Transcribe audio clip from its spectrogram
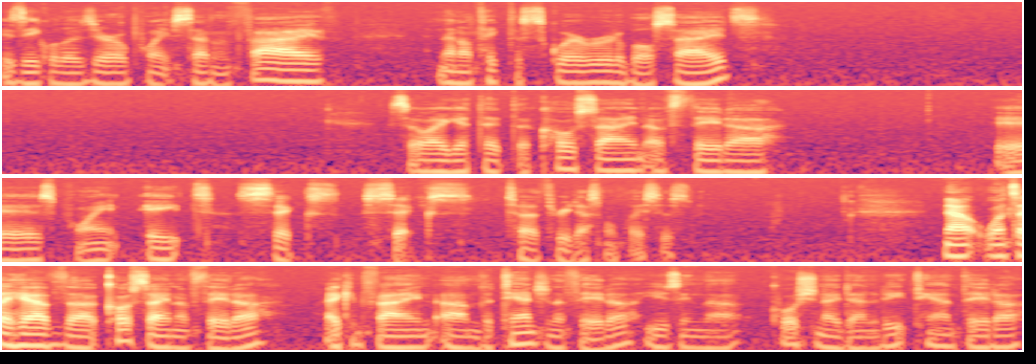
is equal to 0.75. And then I'll take the square root of both sides. So I get that the cosine of theta is 0.866 to three decimal places. Now, once I have the cosine of theta, I can find um, the tangent of theta using the quotient identity. Tan theta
